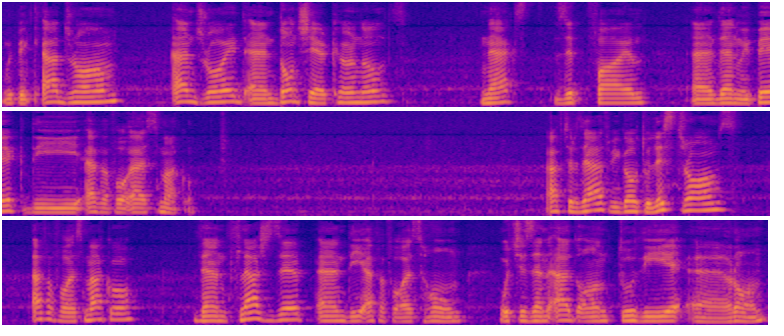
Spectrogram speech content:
We pick add ROM Android and don't share kernels. Next zip file and then we pick the FFOS Mako after that we go to list ROMs FFOS Mako then flash zip and the FFOS home which is an add-on to the uh, ROM.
